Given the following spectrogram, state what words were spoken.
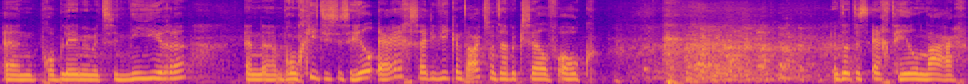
En problemen met zijn nieren. En eh, bronchitis is heel erg, zei die weekendarts. Want dat heb ik zelf ook. Dat is echt heel naar.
